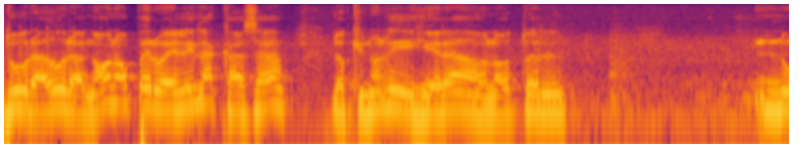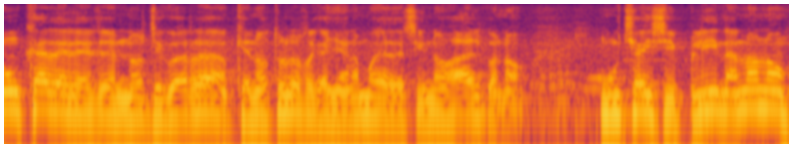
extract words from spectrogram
Dura, dura. No, no, pero él en la casa, lo que uno le dijera a Don Otto, él nunca le- le- nos llegó a que nosotros lo regañáramos de decirnos algo, no. Mucha disciplina, no, no.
